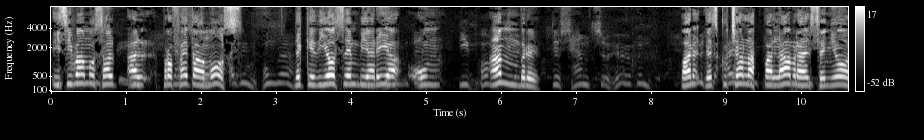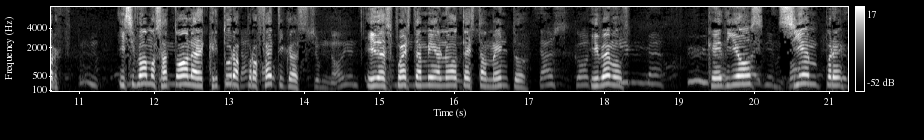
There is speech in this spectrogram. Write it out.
Y si vamos al, al profeta Amós, de que Dios enviaría un hambre para de escuchar las palabras del Señor. Y si vamos a todas las escrituras proféticas y después también al Nuevo Testamento, y vemos que Dios siempre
